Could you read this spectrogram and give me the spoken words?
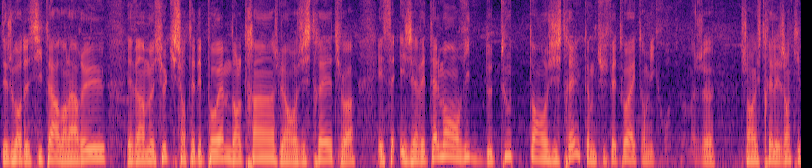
des joueurs de sitar dans la rue. Il y avait un monsieur qui chantait des poèmes dans le train, je l'ai enregistré, tu vois. Et, j'avais tellement envie de tout enregistrer, comme tu fais toi avec ton micro. J'enregistrais les gens qui,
